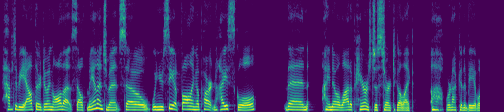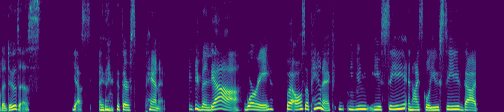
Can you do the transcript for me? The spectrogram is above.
have to be out there doing all that self management. So when you see it falling apart in high school, then I know a lot of parents just start to go like, oh, we're not going to be able to do this. Yes. I think that there's panic, even yeah, worry, but also panic. You, you see in high school, you see that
